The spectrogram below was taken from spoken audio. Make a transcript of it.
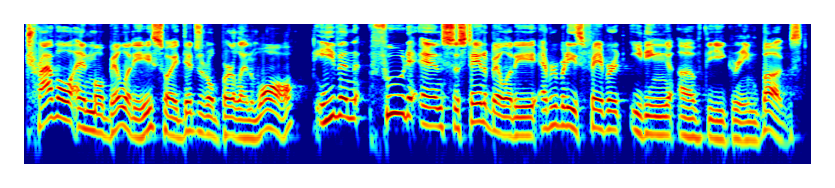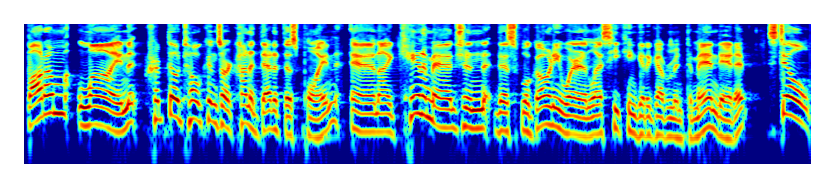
travel and mobility, so a digital Berlin Wall, even food and sustainability, everybody's favorite eating of the green bugs. Bottom line, crypto tokens are kind of dead at this point, and I can't imagine this will go anywhere unless he can get a government to mandate it. Still,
